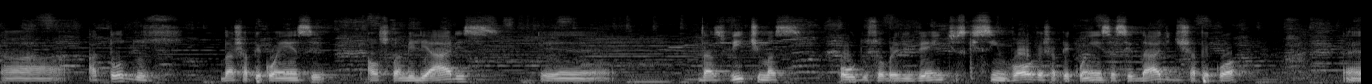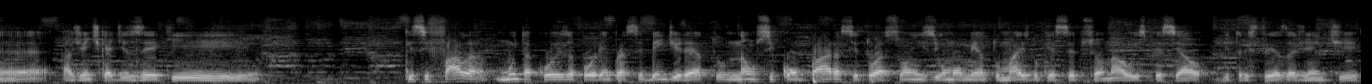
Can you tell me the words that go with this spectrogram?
a, a todos da Chapecoense, aos familiares eh, das vítimas ou dos sobreviventes que se envolve a Chapecoense, a cidade de Chapecó. É, a gente quer dizer que que se fala muita coisa, porém, para ser bem direto, não se compara situações e um momento mais do que excepcional e especial de tristeza. A gente,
